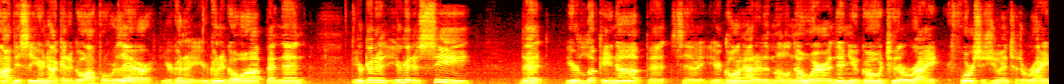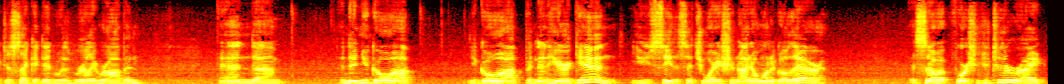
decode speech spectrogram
obviously you're not going to go off over there. You're gonna you're gonna go up, and then you're gonna you're gonna see that you're looking up at uh, you're going out of the middle of nowhere, and then you go to the right, forces you into the right, just like it did with really Robin and um, and then you go up you go up and then here again you see the situation. I don't want to go there. So it forces you to the right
